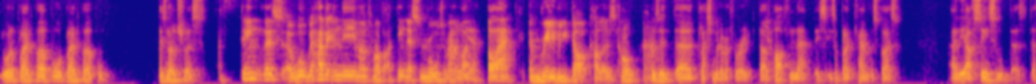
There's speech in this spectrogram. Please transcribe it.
You want to play in purple, we're playing purple. There's no choice. I think there's, uh, we'll have it in the email tomorrow, but I think there's some rules around like yeah. black and really, really dark colours. You can't, because um, of uh, clashing with a referee. But yeah. apart from that, it's, it's a blank canvas, guys. And yeah, I've seen some, a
